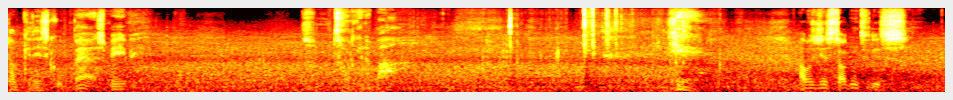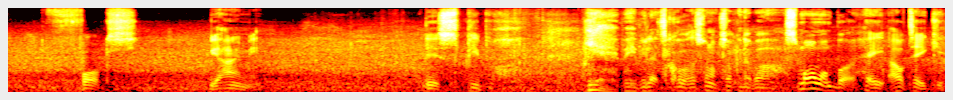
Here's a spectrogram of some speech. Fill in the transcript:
look at this cool bass, baby. That's what I'm talking about. Yeah. I was just talking to these folks behind me. These people. Yeah, baby, let's go. That's what I'm talking about. Small one, but hey, I'll take it.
